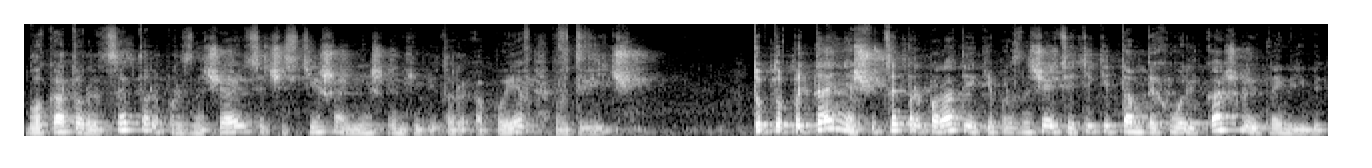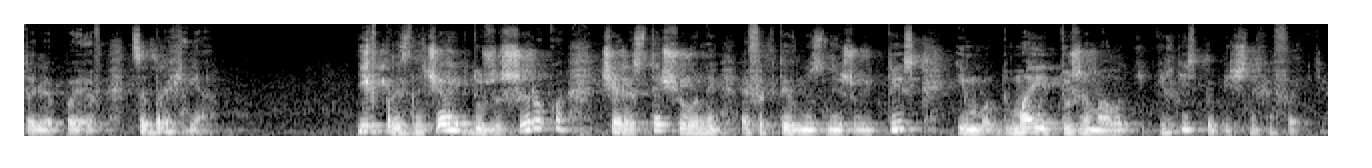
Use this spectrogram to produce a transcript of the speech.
Блокатори рецептори призначаються частіше, ніж інгібітори АПФ вдвічі. Тобто питання, що це препарати, які призначаються тільки там, де хворі кашляють на інгібіторі АПФ, це брехня. Їх призначають дуже широко через те, що вони ефективно знижують тиск і мають дуже малу кількість побічних ефектів.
